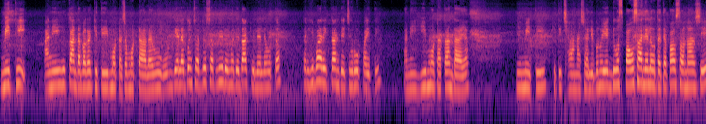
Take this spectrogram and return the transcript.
मेथी आणि ही कांदा बघा किती मोठाच्या मोठा आलाय. उगवून गेल्या दोन चार दिवसात व्हिडिओमध्ये दाखवलेलं होतं. तर ही बारीक कांद्याची रोप आहे ती आणि ही मोठा कांदा आहे. ही मेथी किती छान अशी आली. पण एक दिवस पाऊस आलेला होता. त्या पावसानं अशी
